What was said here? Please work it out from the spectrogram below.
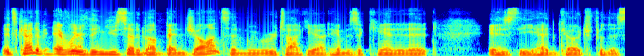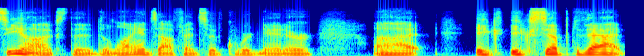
It's kind of everything yeah. you said about Ben Johnson. We were talking about him as a candidate is the head coach for the Seahawks, the the Lions offensive coordinator. Uh, ex- except that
